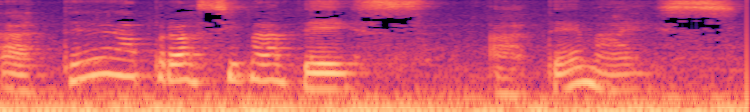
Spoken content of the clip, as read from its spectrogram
Até a próxima vez. Até mais.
